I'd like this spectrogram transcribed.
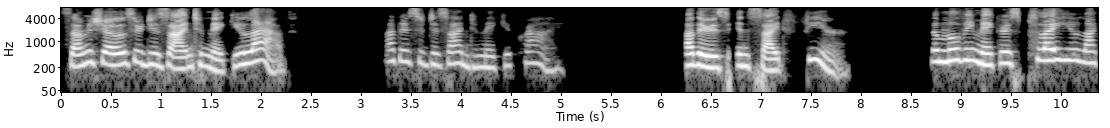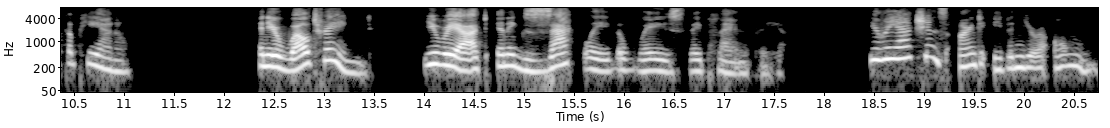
Some shows are designed to make you laugh. Others are designed to make you cry. Others incite fear. The movie makers play you like a piano. And you're well trained. You react in exactly the ways they plan for you. Your reactions aren't even your own.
